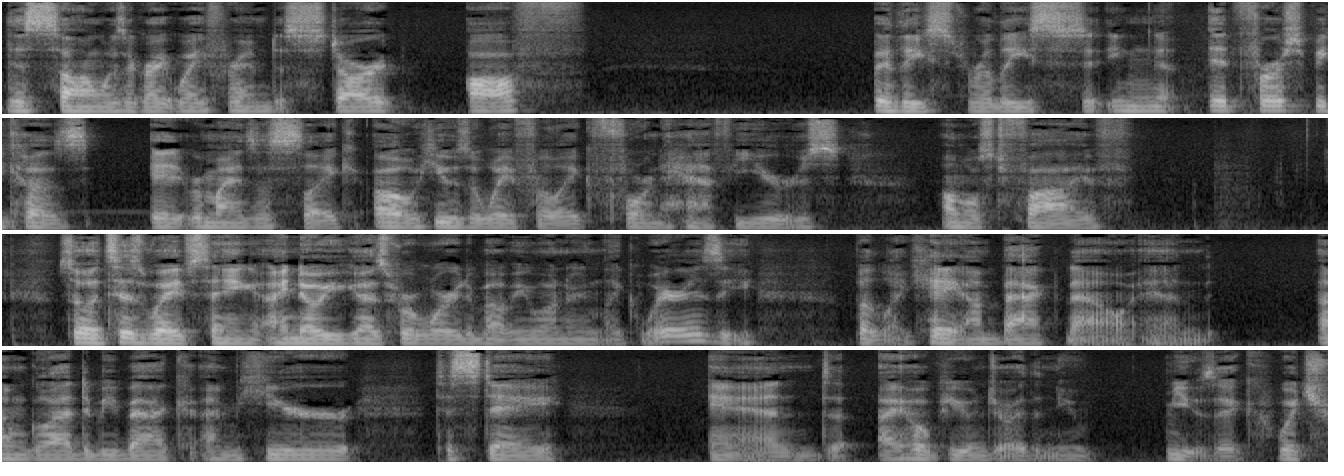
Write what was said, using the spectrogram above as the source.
this song was a great way for him to start off, at least releasing it first, because it reminds us, like, oh, he was away for like four and a half years, almost five. So it's his way of saying, I know you guys were worried about me wondering, like, where is he? But, like, hey, I'm back now, and I'm glad to be back. I'm here to stay, and I hope you enjoy the new music, which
